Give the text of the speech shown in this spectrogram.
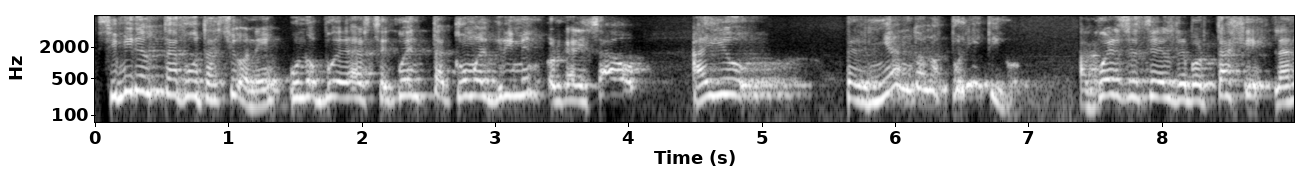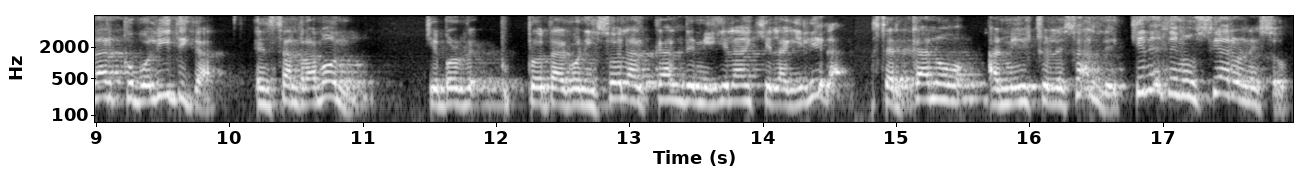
Si miran estas votaciones, uno puede darse cuenta cómo el crimen organizado ha ido permeando a los políticos. Acuérdense del reportaje La narcopolítica en San Ramón, que protagonizó el alcalde Miguel Ángel Aguilera, cercano al ministro Lezalde. ¿Quiénes denunciaron eso?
